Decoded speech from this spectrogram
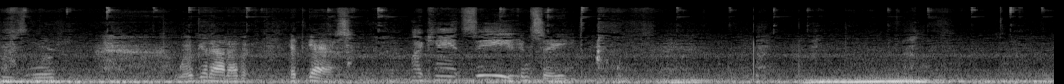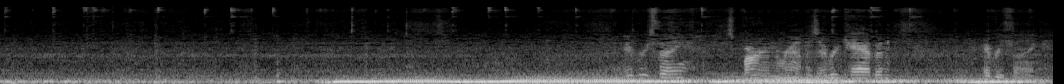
The Lord. We'll get out of it. Hit the gas. I can't see. You can see. Everything is burning around us. Every cabin, everything.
